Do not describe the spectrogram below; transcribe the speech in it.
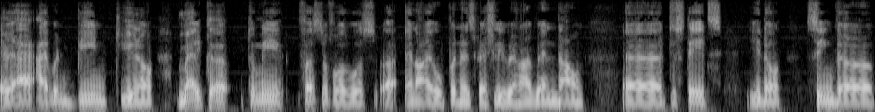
I, I haven't been. You know, America to me, first of all, was uh, an eye opener, especially when I went down uh, to states. You know, seeing the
